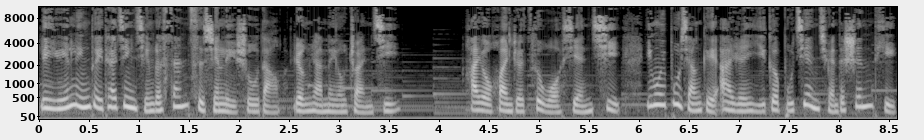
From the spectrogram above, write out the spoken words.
李云玲对他进行了三次心理疏导，仍然没有转机。还有患者自我嫌弃，因为不想给爱人一个不健全的身体，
